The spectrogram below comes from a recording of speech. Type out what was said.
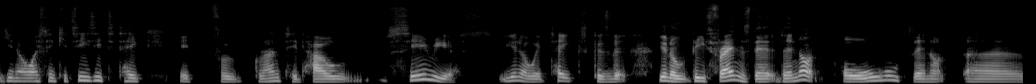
you know, I think it's easy to take it for granted how serious you know, it takes because the, you know, these friends they're they're not old, they're not uh,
